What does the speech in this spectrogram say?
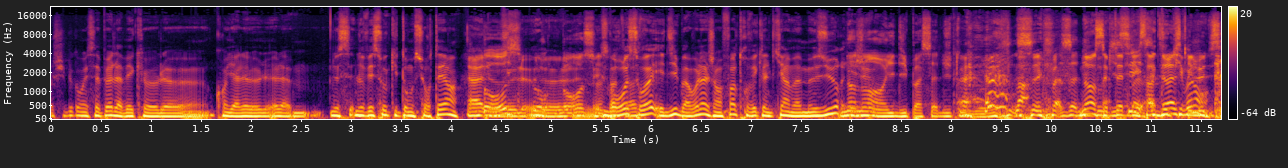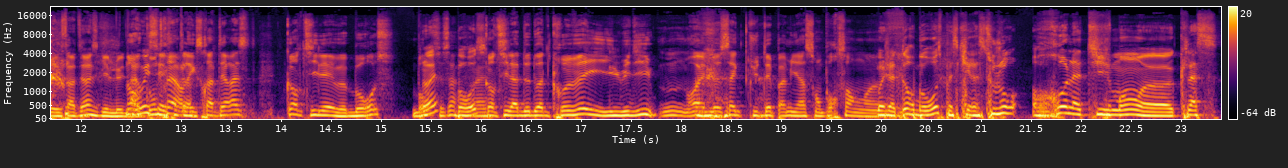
je sais plus comment il s'appelle, avec euh, le quand il y a le, le- le- le vaisseau qui tombe sur Terre. Ah, Boros. le- le- Boros, le- ouais. Boros, ouais, et dit bah voilà, j'ai enfin trouvé quelqu'un à ma mesure. Non, et je- non, il dit pas ça du tout. c'est pas ça du Non, tout c'est peut-être l'extraterrestre qui le- dit. Non, Ah au oui, c'est contraire, l'extraterrestre. quand il est euh, Boros, Boros, Ouais, c'est ça Boros. Quand il a deux doigts de crever, il lui dit Hum, Ouais, je sais que tu t'es pas mis à 100%. euh. Moi, j'adore Boros parce qu'il reste toujours relativement euh, classe.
